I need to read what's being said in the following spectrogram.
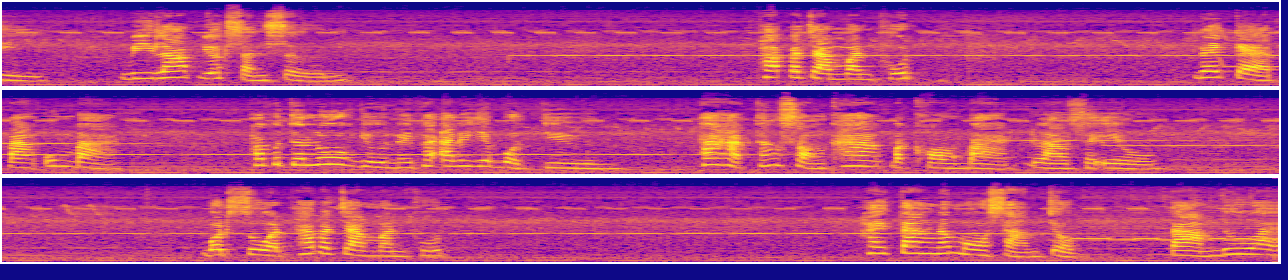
ดี มีลาบยศสรรเสริญ พระประจำวันพุธ ได้แก่ปางอุ้มบาท พระพุทธรูปอยู่ในพระอริยบทยืน พระหัตถ์ทั้งสองข้างประคองบาทราวสะเอวบทสวดพระประจำวันพุธ ให้ตั้งนโมสามจบ ตามด้วย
